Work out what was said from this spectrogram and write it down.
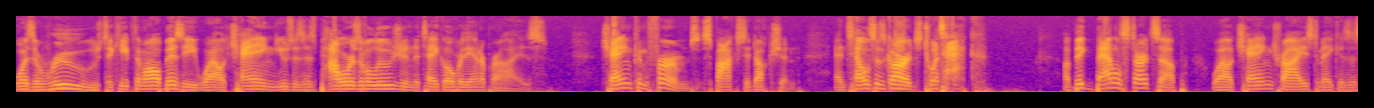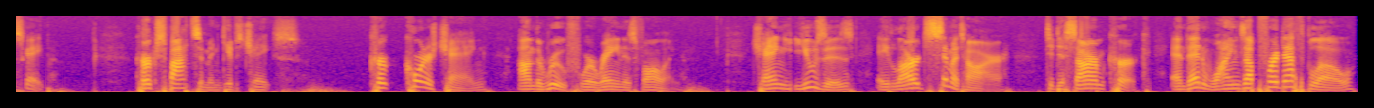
was a ruse to keep them all busy while Chang uses his powers of illusion to take over the Enterprise. Chang confirms Spock's deduction and tells his guards to attack. A big battle starts up while Chang tries to make his escape. Kirk spots him and gives chase. Kirk corners Chang on the roof where rain is falling. Chang uses a large scimitar to disarm Kirk and then winds up for a death blow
